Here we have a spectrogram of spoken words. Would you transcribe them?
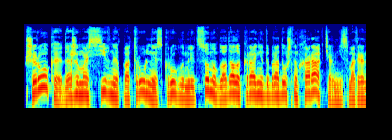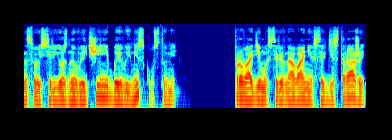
Широкая, даже массивная патрульная с круглым лицом обладала крайне добродушным характером, несмотря на свое серьезное увлечение боевыми искусствами. В проводимых соревнованиях среди стражей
